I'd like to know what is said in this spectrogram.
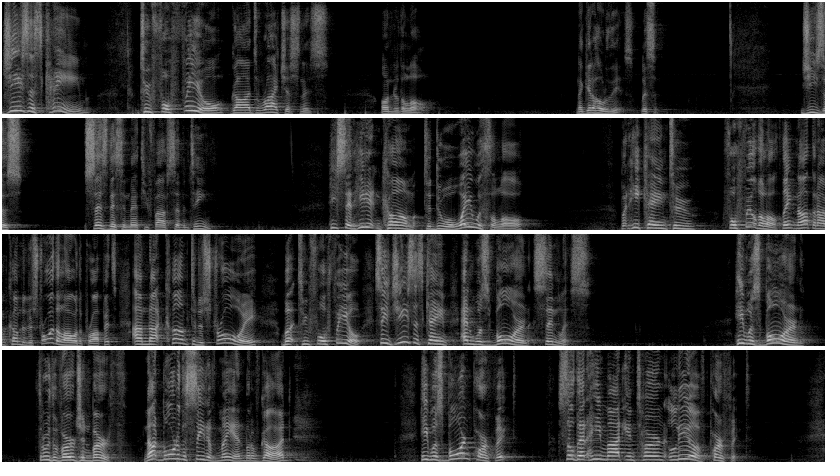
Jesus came to fulfill God's righteousness under the law. Now get a hold of this. Listen. Jesus says this in Matthew 5 17. He said he didn't come to do away with the law, but he came to fulfill the law. Think not that I'm come to destroy the law or the prophets. I'm not come to destroy, but to fulfill. See, Jesus came and was born sinless. He was born through the virgin birth, not born of the seed of man, but of God. He was born perfect so that he might in turn live perfect.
